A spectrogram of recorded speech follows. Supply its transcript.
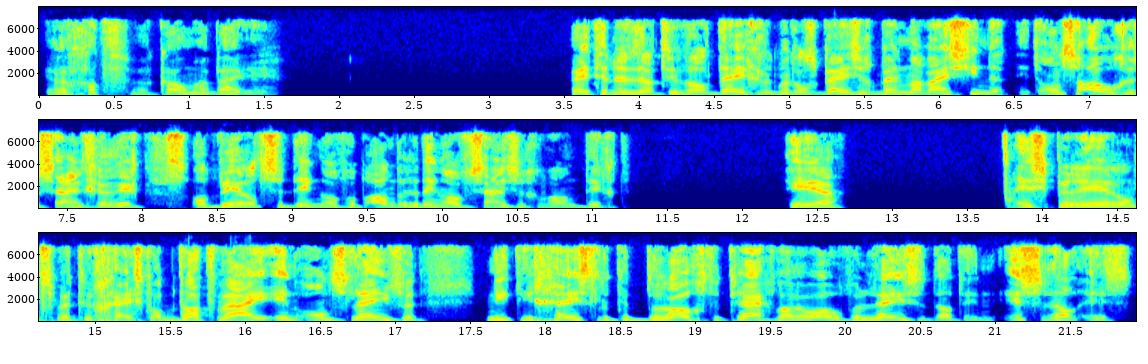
Heere God, we komen bij u. Weten dat u wel degelijk met ons bezig bent, maar wij zien dat niet. Onze ogen zijn gericht op wereldse dingen of op andere dingen, of zijn ze gewoon dicht. Heer, inspireer ons met uw geest, opdat wij in ons leven niet die geestelijke droogte krijgen waar we over lezen dat in Israël is.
